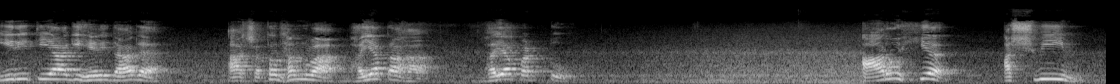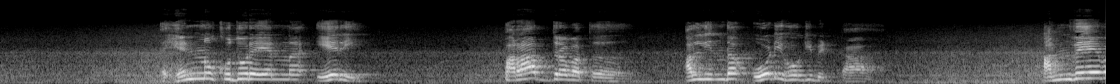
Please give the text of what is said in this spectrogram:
ಈ ರೀತಿಯಾಗಿ ಹೇಳಿದಾಗ, ಆ ಶತಧನ್ವ ಭಯತಃ, ಭಯಪಟ್ಟು, ಆರುಹ್ಯ ಅಶ್ವೀಂ ಹೆಣ್ಣು ಕುದುರೆಯನ್ನು ಏರಿ ಪರಾದ್ರವತ್ ಅಲ್ಲಿಂದ ಓಡಿ ಹೋಗಿಬಿಟ್ಟ. ಅನ್ವೇವ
